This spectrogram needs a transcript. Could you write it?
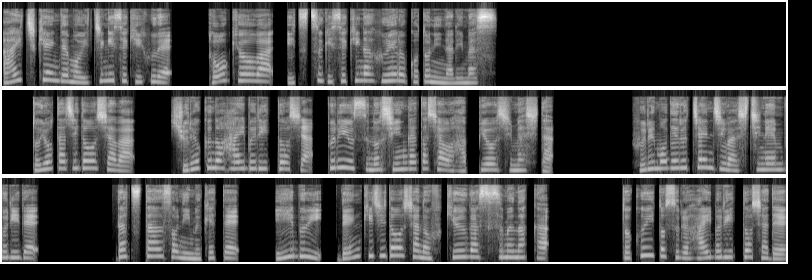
愛知県でも1議席増え、東京は5つ議席が増えることになります。トヨタ自動車は、主力のハイブリッド車、プリウスの新型車を発表しました。フルモデルチェンジは7年ぶりで、脱炭素に向けて EV、電気自動車の普及が進む中、得意とするハイブリッド車で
